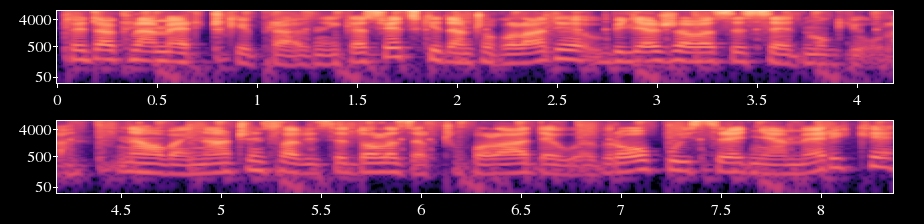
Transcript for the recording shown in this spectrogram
To je dakle američki praznik, a svjetski dan čokolade obilježava se 7. jula. Na ovaj način slavi se dolazak čokolade u Evropu i Srednje Amerike,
